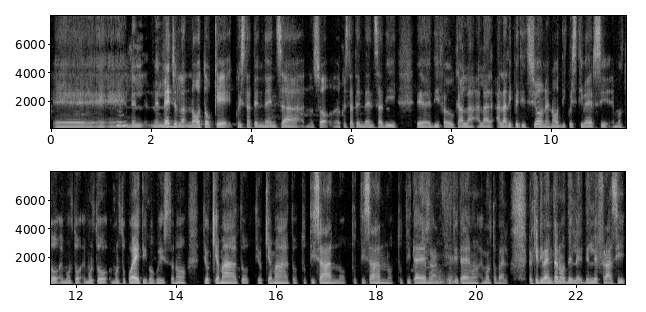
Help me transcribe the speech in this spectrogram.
E, e nel, nel, leggerla noto che questa tendenza, non so, questa tendenza di, eh, di Farouk alla, alla, alla ripetizione no? di questi versi è molto, è molto, è molto, molto poetico questo, no? Ti ho chiamato, ti ho chiamato, tutti sanno, tutti sanno, tutti temono, tutti, tutti temono, è molto bello, perché diventano delle, delle frasi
